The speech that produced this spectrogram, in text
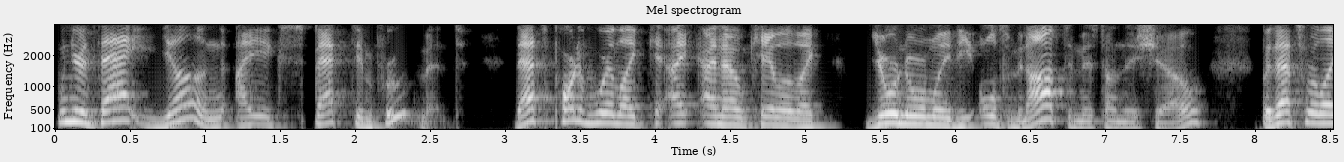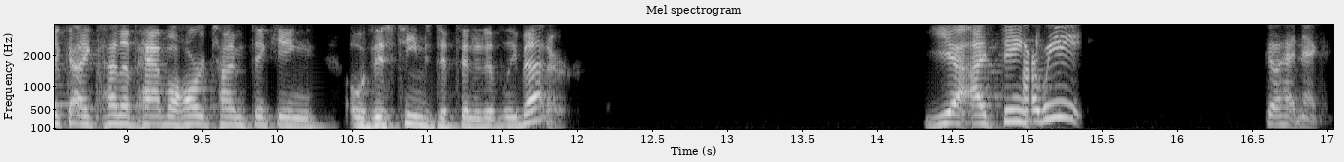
When you're that young, I expect improvement. That's part of where, like, I, I know, Kayla, like, you're normally the ultimate optimist on this show, but that's where, like, I kind of have a hard time thinking, oh, this team's definitively better. Yeah, I think Are we? Go ahead, Nick.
